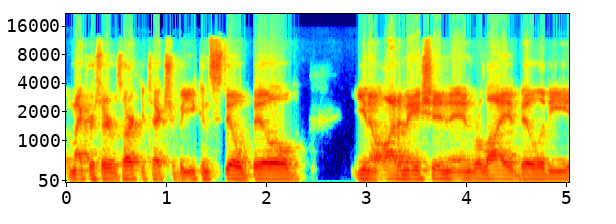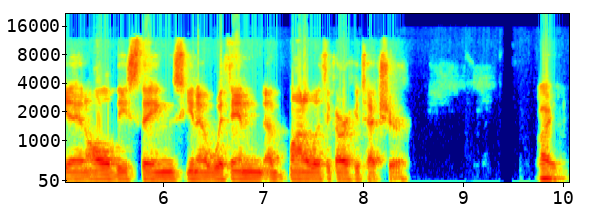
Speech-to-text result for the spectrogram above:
a microservice architecture but you can still build you know automation and reliability and all of these things you know within a monolithic architecture. Right.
